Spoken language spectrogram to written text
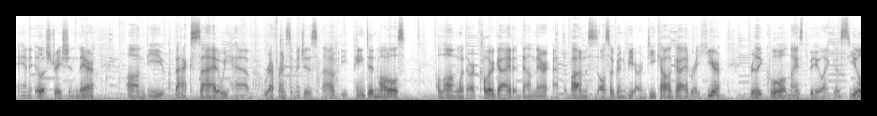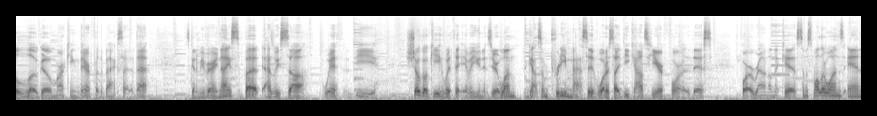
and illustration there. On the back side, we have reference images of the painted models along with our color guide down there at the bottom. This is also going to be our decal guide right here. Really cool, nice big like a SEELE logo marking there for the back side of that. It's going to be very nice, but as we saw with the Shogouki with the EVA Unit 01, we've got some pretty massive waterslide decals here for this for a round on the kit. Some smaller ones and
